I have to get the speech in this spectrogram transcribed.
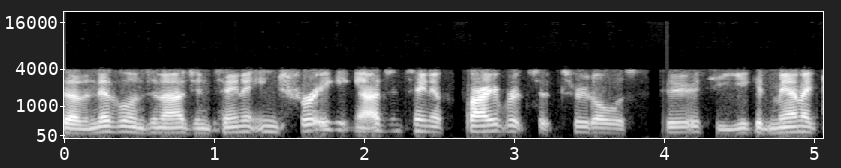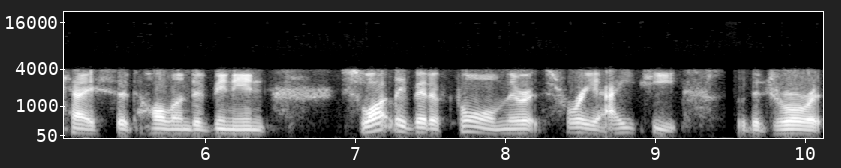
Uh, the Netherlands and Argentina, intriguing. Argentina favourites at $2.30. You could mount a case that Holland have been in slightly better form. They're at 380 with a draw at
